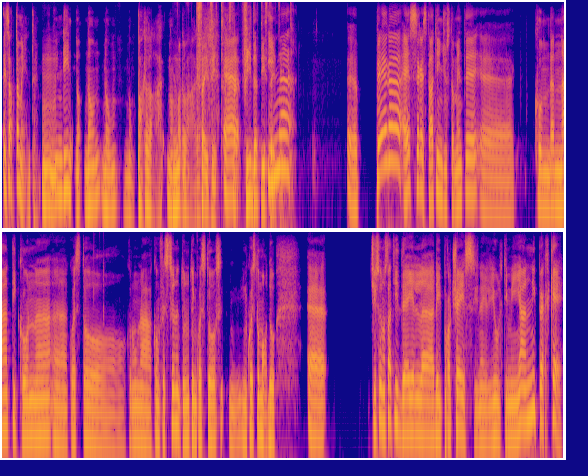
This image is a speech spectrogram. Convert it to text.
Esattamente, mm. quindi no, non, non, non, parla, non, mm, parlare. Stai zitto, eh, stai, fidati, stai in, zitto. Eh, per essere stati ingiustamente eh, condannati con, eh, questo, con, una confessione tenuta in questo, in questo modo, eh, ci sono stati del, dei processi negli ultimi anni perché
